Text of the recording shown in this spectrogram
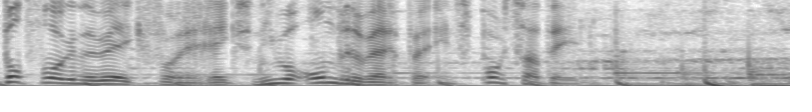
Tot volgende week voor een reeks nieuwe onderwerpen in Sportsa Daily.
